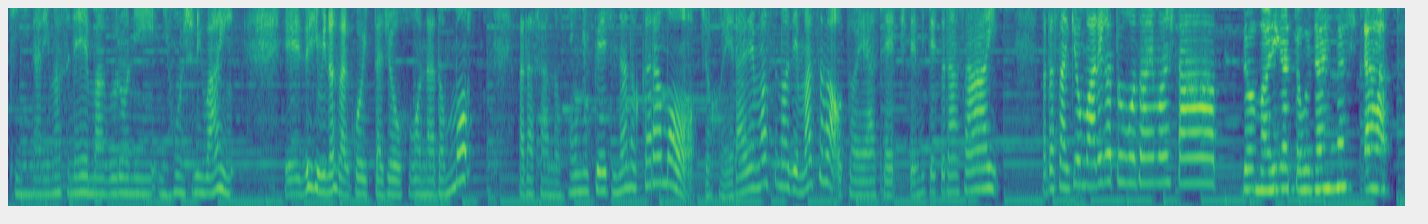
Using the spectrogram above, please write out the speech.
気になりますね。マグロに日本酒にワイン。えーぜひ皆さんこういった情報なども、和田さんのホームページなどからも情報を得られますので、まずはお問い合わせしてみてください。和田さん今日もありがとうございました。どうもありがとうございました。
